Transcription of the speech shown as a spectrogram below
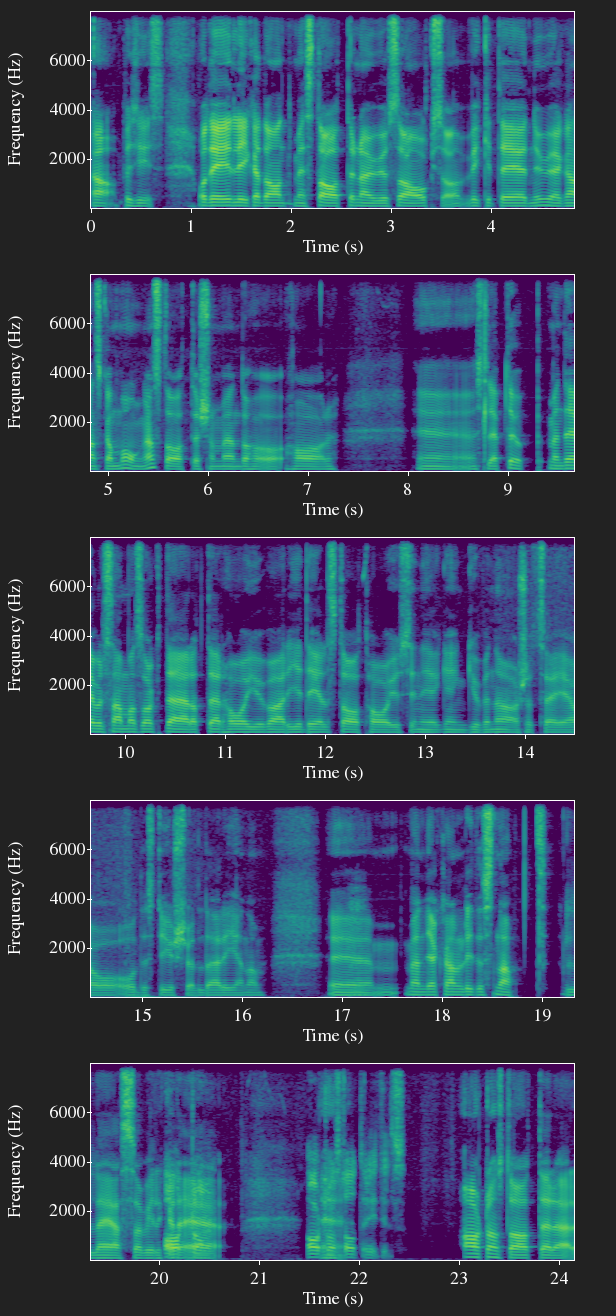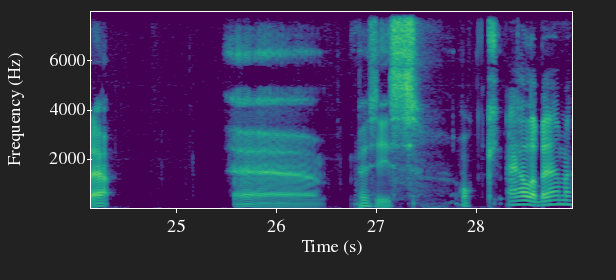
Ja, precis. Och det är likadant med staterna i USA också, vilket det nu är ganska många stater som ändå har, har eh, släppt upp. Men det är väl samma sak där, att där har ju varje delstat har ju sin egen guvernör så att säga och, och det styrs väl därigenom. Eh, Mm. Men jag kan lite snabbt läsa vilka 18. det är. 18 Eh. stater hittills. 18 stater är det. Eh, precis. Och Alabama.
